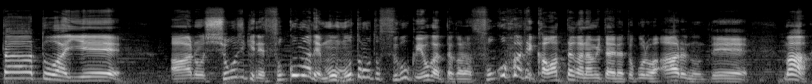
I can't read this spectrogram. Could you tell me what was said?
たとはいえあの正直ねそこまでもうもともとすごく良かったからそこまで変わったかなみたいなところはあるのでまあ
